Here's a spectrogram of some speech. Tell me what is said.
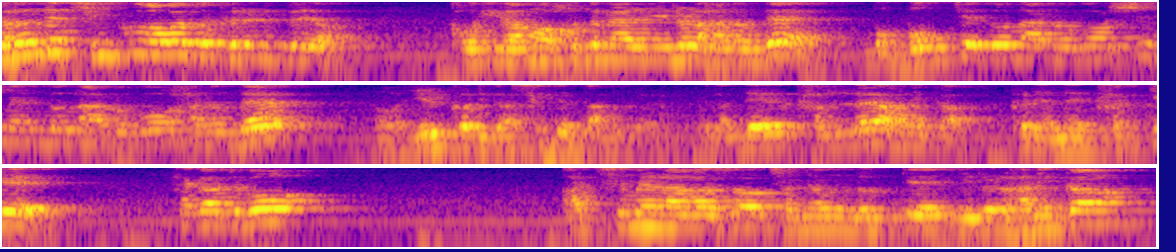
그런데 친구가 와서 그러는 거예요. 거기 가면 허드날 일을 하는데 뭐 목재도 나누고 시멘도 나누고 하는데 어, 일거리가 생겼다는 거예요. 그러니까 내일 갈래 하니까 그래 내 갈게 해가지고 아침에 나가서 저녁 늦게 일을 하니까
